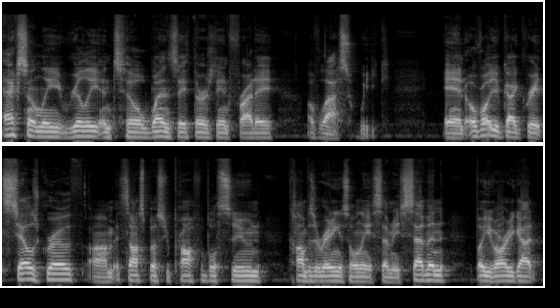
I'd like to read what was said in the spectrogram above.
excellently really until Wednesday, Thursday, and Friday of last week. And overall, you've got great sales growth. Um, it's not supposed to be profitable soon. Composite rating is only a 77, but you've already got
